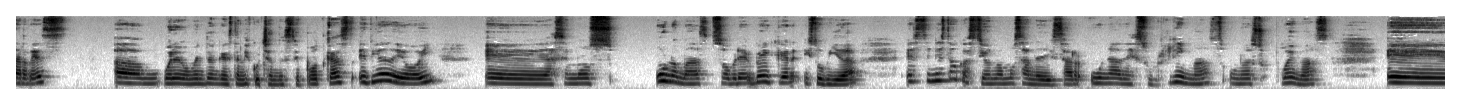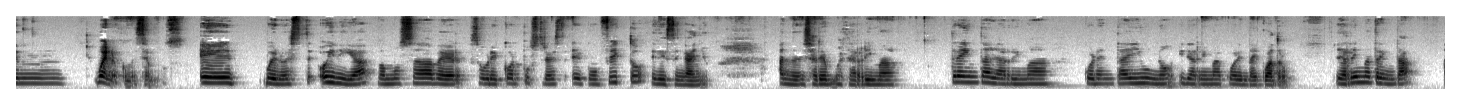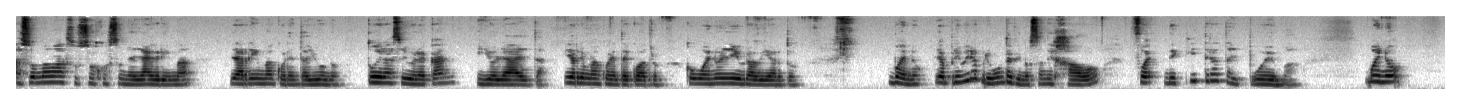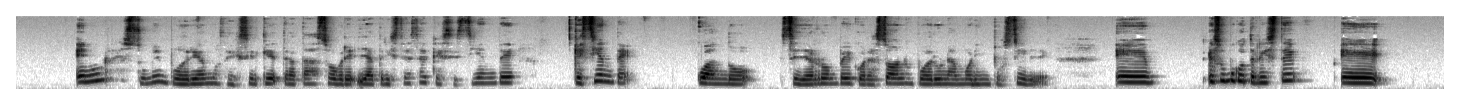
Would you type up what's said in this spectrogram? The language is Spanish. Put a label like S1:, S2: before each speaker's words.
S1: tardes. Um, bueno, el momento en que están escuchando este podcast, el día de hoy eh, hacemos uno más sobre Baker y su vida. Este, en esta ocasión vamos a analizar una de sus rimas, uno de sus poemas. Em, bueno, comencemos. Eh, bueno, este, hoy día vamos a ver sobre Corpus 3, el conflicto y desengaño. Analizaremos la rima 30, la rima 41 y la rima 44. La rima 30 asomaba a sus ojos una lágrima la rima 41. Tú eras el huracán y yo la alta. Y la rima 44, como en un libro abierto. Bueno, la primera pregunta que nos han dejado fue ¿de qué trata el poema? Bueno, en un resumen podríamos decir que trata sobre la tristeza que se siente, que siente cuando se le rompe el corazón por un amor imposible. Eh, es un poco triste eh,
